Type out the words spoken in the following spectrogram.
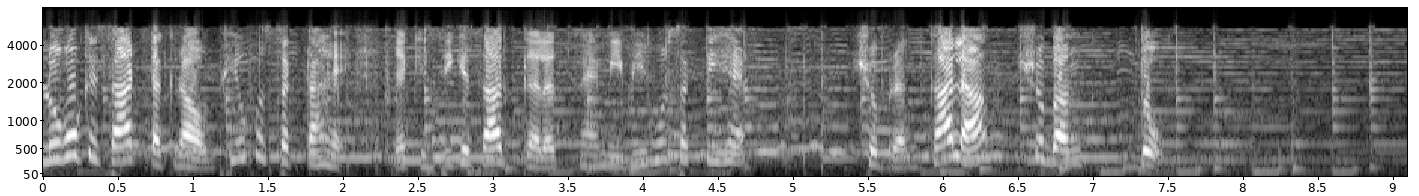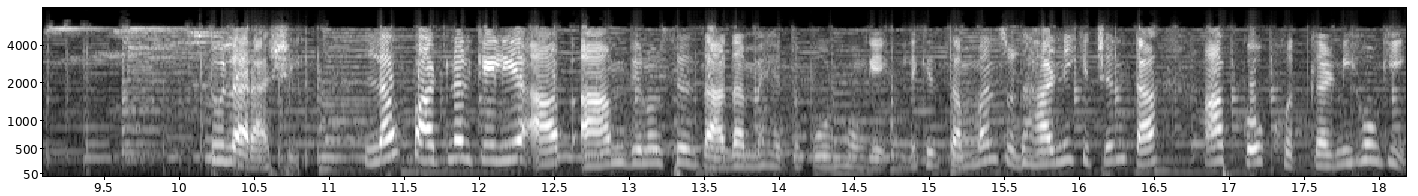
लोगों के साथ टकराव भी हो सकता है या किसी के साथ गलत फहमी भी हो सकती है। शुभ रंग काला, शुभ अंक दो। तुला राशि। लव पार्टनर के लिए आप आम दिनों से ज़्यादा महत्वपूर्ण होंगे, लेकिन संबंध सुधारने की चिंता आपको खुद करनी होगी।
